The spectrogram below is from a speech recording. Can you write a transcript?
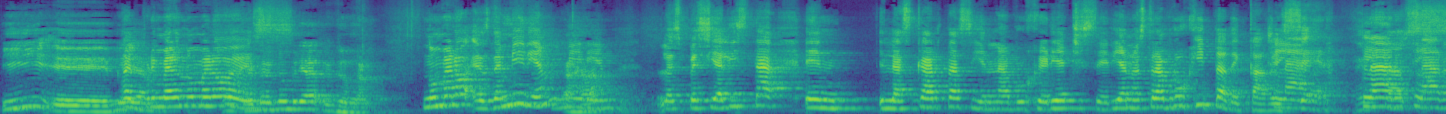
Y eh, Miriam. El primer número El es... primer número- Número es de Miriam. Ajá. Miriam, la especialista en las cartas y en la brujería hechicería, nuestra brujita de cabecera. Claro, claro, claro,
